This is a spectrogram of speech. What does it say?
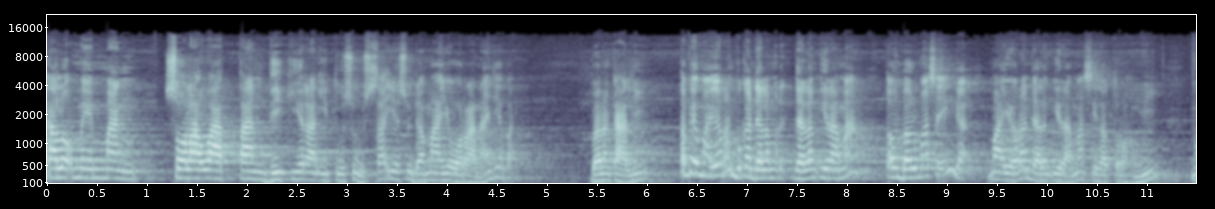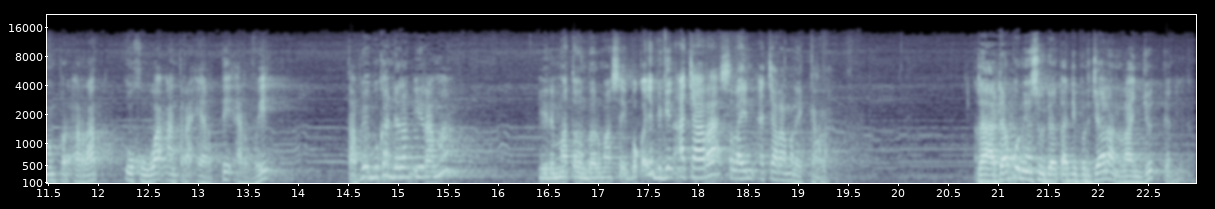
kalau memang solawatan dikiran itu susah ya sudah mayoran aja pak. Barangkali. Tapi mayoran bukan dalam dalam irama tahun baru masih enggak. Mayoran dalam irama silaturahmi mempererat ukhuwah antara RT RW. Tapi bukan dalam irama irama tahun baru masih. Pokoknya bikin acara selain acara mereka lah. Lah adapun yang sudah tadi berjalan lanjutkan itu.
